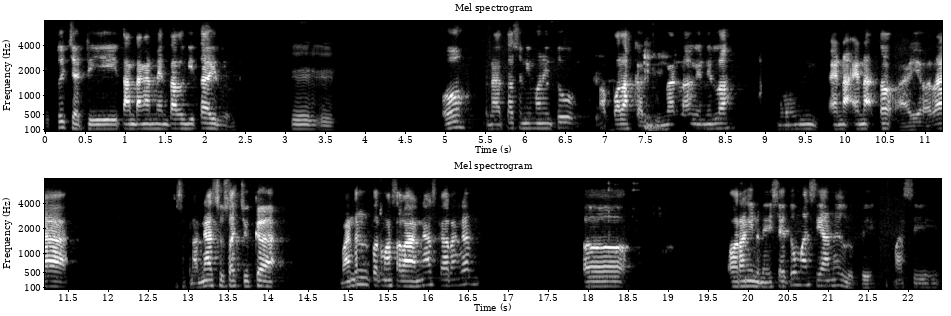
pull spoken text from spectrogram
itu jadi tantangan mental kita itu Hmm, hmm. oh ternyata seniman itu apalah gandungan lah inilah. Mau enak-enak toh. Ayo ora. Sebenarnya susah juga. Cuman kan permasalahannya sekarang kan eh, orang Indonesia itu masih aneh loh Be. masih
